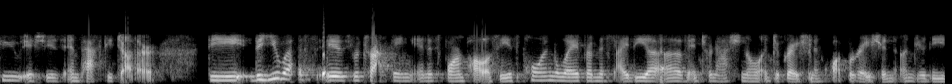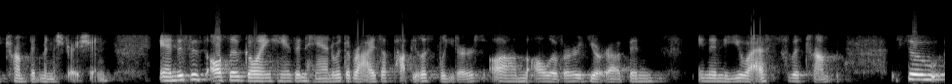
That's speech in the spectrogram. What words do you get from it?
two issues impact each other. The, the U.S. is retracting in its foreign policy. It's pulling away from this idea of international integration and cooperation under the Trump administration. And this is also going hand in hand with the rise of populist leaders um, all over Europe and, and in the U.S. with Trump. So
